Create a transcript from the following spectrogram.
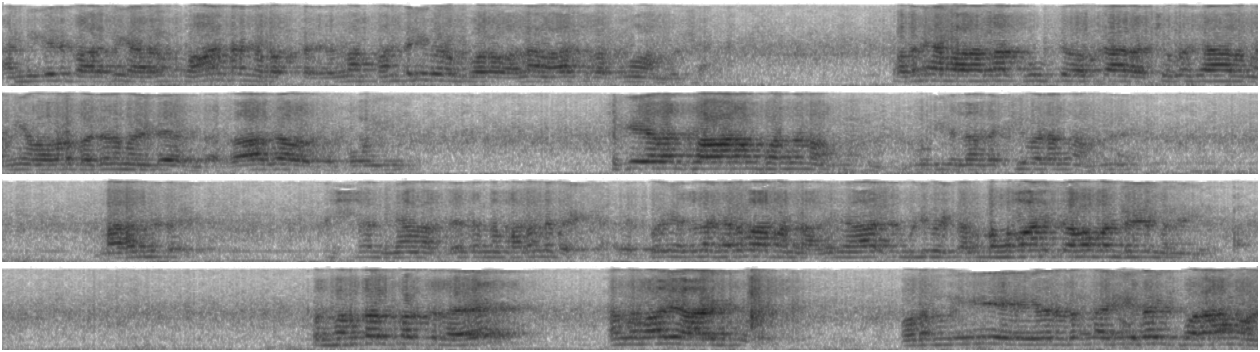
அன்னைக்கு பார்த்து யாரும் பாண்டங்க பக்தர்கள் எல்லாம் பன்றிபுரம் போறவெல்லாம் வாசு பக்கமா வந்துட்டாங்க. உடனே அவரெல்லாம் கூப்பிட்டு உட்கார சுபசாரம் பண்ணி அவரோட பஜனை பண்ணிட்டே இருந்தார். ராஜாவுக்கு போய் சிகை அலங்காரம் பண்ணணும். முடியெல்லாம் வெற்றி விடணும் மறந்து கிருஷ்ண தியானத்தை தன்னை மறந்து போயிட்டார். அதை போய் எல்லாம் கர்மா பண்ணாலும். யாருக்கு முடி வைத்தாலும் பகவானுக்காக பண்றேன்னு பண்ணிட்டு இருப்பார். ஒரு சந்தர்ப்பத்துல அந்த மாதிரி ஆயிடுச்சு. உடனே இவரிடம் நிறைய பேர் பொறாம.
